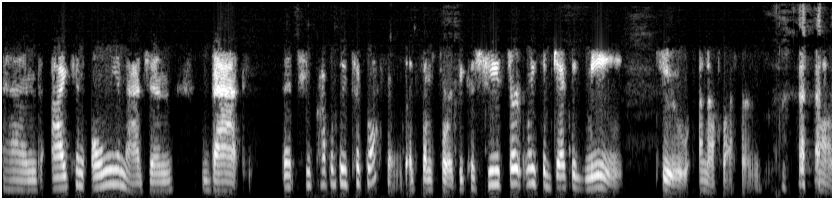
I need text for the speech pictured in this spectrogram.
and I can only imagine that that she probably took lessons of some sort because she certainly subjected me to enough lessons. Um,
